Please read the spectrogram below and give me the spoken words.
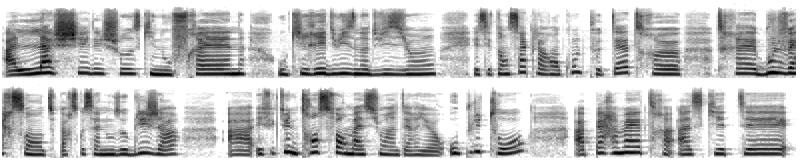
à lâcher des choses qui nous freinent ou qui réduisent notre vision. Et c'est en ça que la rencontre peut être euh, très bouleversante parce que ça nous oblige à, effectuer une transformation intérieure, ou plutôt à permettre à ce qui était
